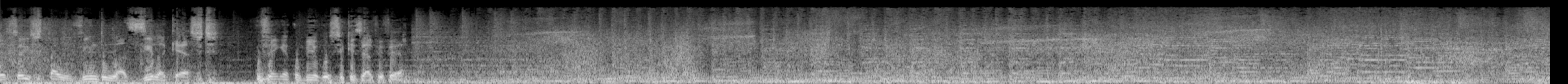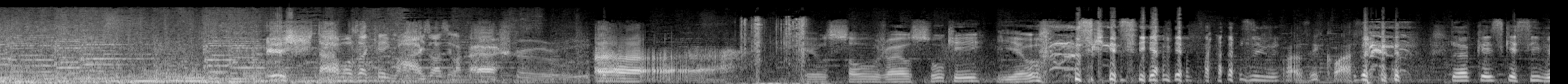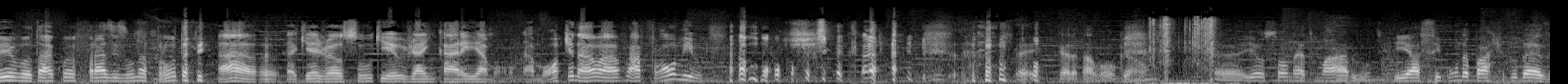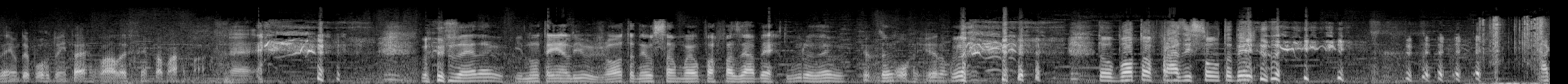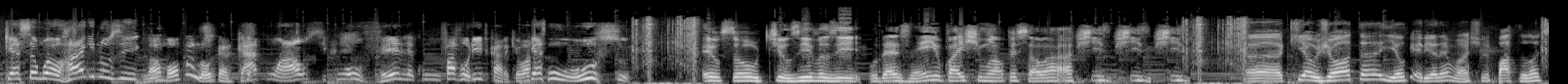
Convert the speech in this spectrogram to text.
Você está ouvindo o Azila Cast. Venha comigo se quiser viver. Estamos aqui em mais um Azila Cast. Ah, Eu sou o Joel Suki e eu esqueci a minha frase. quase clássico. Não é porque eu esqueci mesmo, eu tava com a frase zona pronta ali. Ah, aqui é Joel Suki e eu já encarei a morte. A morte não, a, a fome. A morte, caralho. Véi, o cara tá loucão. É, E eu sou o Neto Maru. E a segunda parte do desenho, depois do intervalo, é sempre a mais massa. É. Pois é, né? E não tem ali o Jota, nem o Samuel pra fazer a abertura, né? Eles Então- morreram. Então bota a frase solta deles Aqui é Samuel Ragnos e. Não, mal falou, cara. Gato com alce, com ovelha, com favorito, cara. Que eu acho que é com urso. Eu sou o Tio Zivas e o desenho para estimular o pessoal a, a X, X, X. Ah, aqui é o Jota e eu queria, né, macho? Pato Donald.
